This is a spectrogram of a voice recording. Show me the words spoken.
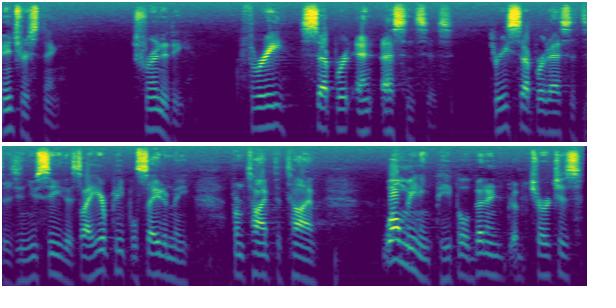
Interesting. Trinity. Three separate essences. Three separate essences. And you see this. I hear people say to me from time to time, well meaning people, been in uh, churches,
